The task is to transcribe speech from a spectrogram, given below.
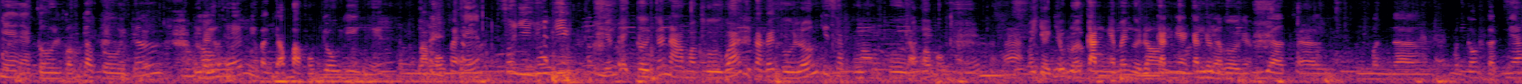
nghe nè cười vẫn cho cười chứ thì đừng ém như bà chồng bà phụng vô duyên vậy bà phụng phải ém Sao gì vô duyên Những cái cười cái nào mà cười quá thì ta phải cười lớn chứ sao cười cười chồng bà phụng phải ém Bây giờ chút nữa canh nha mấy người đừng canh nha Canh cho cười nha bây giờ ờ, mình ờ, mình coi kịch nha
